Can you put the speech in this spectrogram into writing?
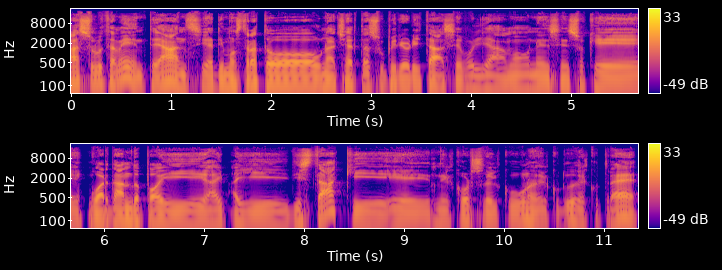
Assolutamente, anzi ha dimostrato una certa superiorità se vogliamo, nel senso che guardando poi ai, ai distacchi nel corso del Q1, del Q2, del Q3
